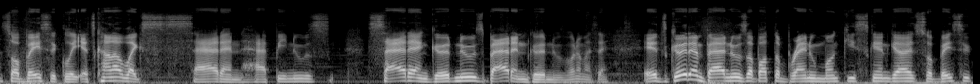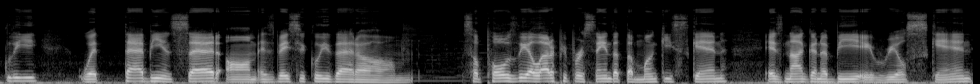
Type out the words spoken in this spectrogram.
so basically, it's kind of like sad and happy news, sad and good news, bad and good news. What am I saying? It's good and bad news about the brand new monkey skin, guys. So basically, with that being said, um, is basically that um supposedly a lot of people are saying that the monkey skin is not gonna be a real skin.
